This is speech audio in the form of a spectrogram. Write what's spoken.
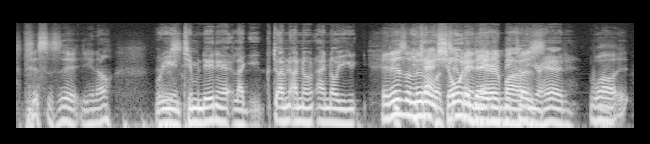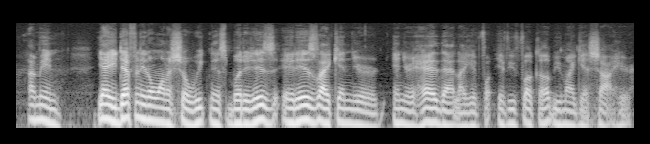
this is it, you know. Were you intimidating? Like I, know, I know you. It is a little can't show it in there, intimidating because in your head. Well, I mean, yeah, you definitely don't want to show weakness, but it is it is like in your in your head that like if if you fuck up, you might get shot here.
